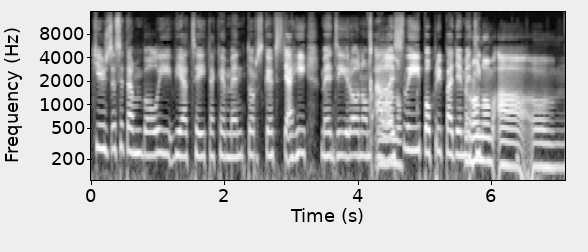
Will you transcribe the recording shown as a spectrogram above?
tiež zase tam boli viacej také mentorské vzťahy medzi Ronom a áno. Leslie, po prípade medzi... Ronom a, um,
